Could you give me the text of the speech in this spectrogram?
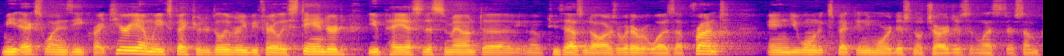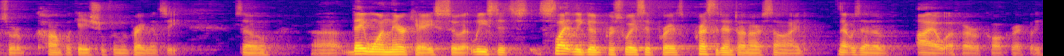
meet X, Y, and Z criteria and we expect your delivery to be fairly standard, you pay us this amount, uh, you know, $2,000 or whatever it was up front, and you won't expect any more additional charges unless there's some sort of complication from the pregnancy. So uh, they won their case, so at least it's slightly good persuasive pre- precedent on our side. That was out of Iowa, if I recall correctly.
